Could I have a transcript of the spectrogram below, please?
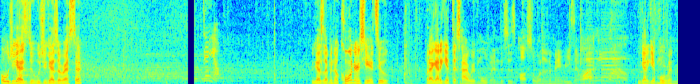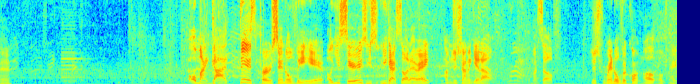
What would you guys do? Would you guys arrest her? Damn. You guys let me know. Corner's here too. But I gotta get this highway moving. This is also one of the main reasons why. We gotta get moving, man. Oh my god, this person over here. Are you serious? You you guys saw that, right? I'm just trying to get out myself. Just ran over corner. Oh, okay.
